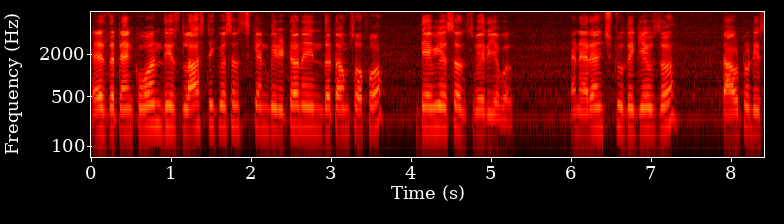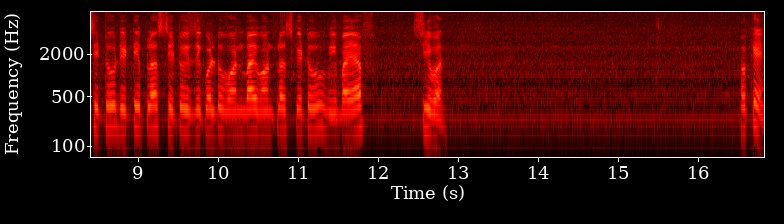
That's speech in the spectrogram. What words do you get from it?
as the tank 1 these last equations can be written in the terms of a deviations variable and arranged to they gives the tau 2 dc2 dt plus c2 is equal to 1 by 1 plus k2 v by f c1 okay.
